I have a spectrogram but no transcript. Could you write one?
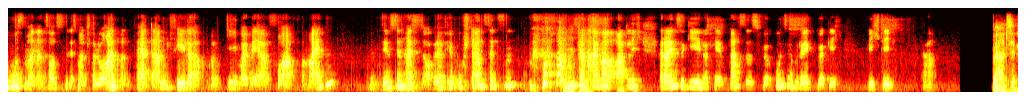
muss man, ansonsten ist man verloren und fährt dann Fehler. Und die wollen wir ja vorab vermeiden. In dem Sinn heißt es auch wieder vier Buchstaben setzen, um da einmal ordentlich reinzugehen, okay, was ist für unser Projekt wirklich wichtig? Ja. Wahnsinn.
